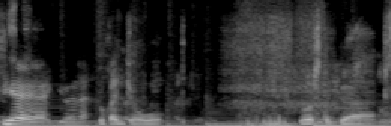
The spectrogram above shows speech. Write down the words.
iya ya gimana? Lu kan cowok. Lu harus tegas.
